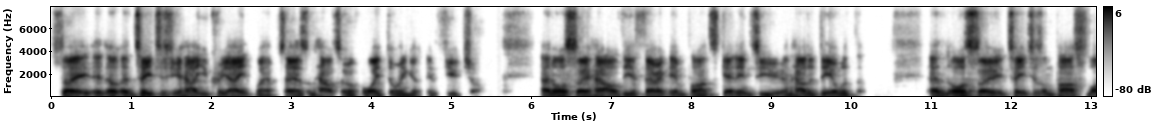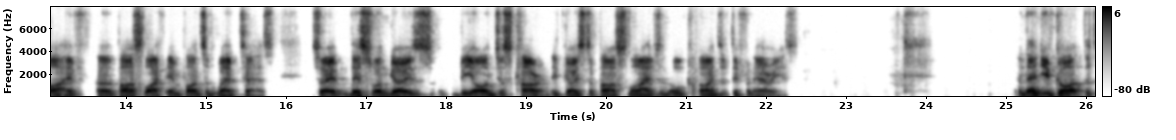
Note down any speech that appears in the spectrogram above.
So it, it teaches you how you create web tears and how to avoid doing it in future. And also how the etheric implants get into you and how to deal with them and also teaches on past life, uh, past life implants and web tears. So this one goes beyond just current. It goes to past lives and all kinds of different areas. And then you've got the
